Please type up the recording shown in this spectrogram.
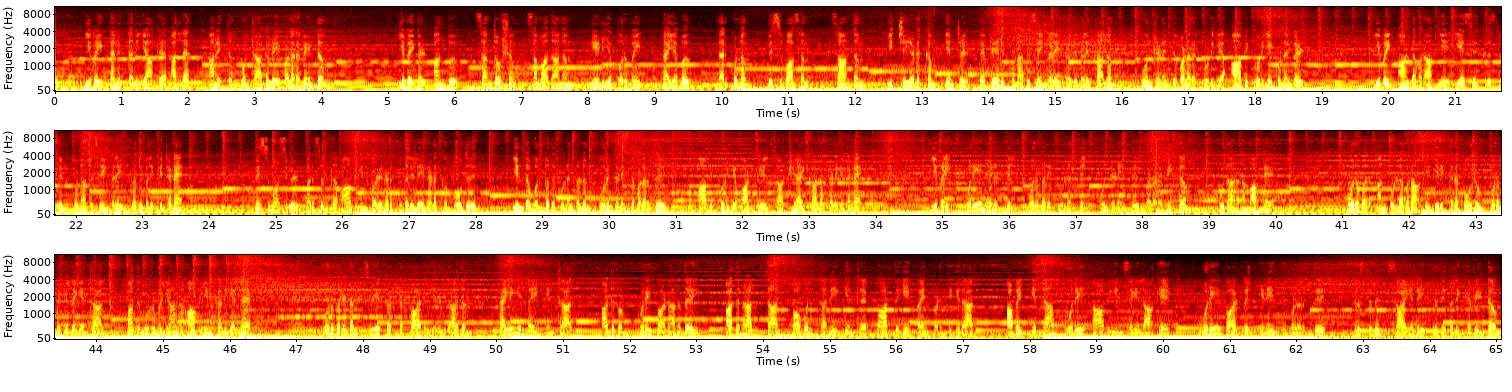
இவை தனித்தனியாக அல்ல அனைத்தும் ஒன்றாகவே வளர வேண்டும். இவைகள் அன்பு சந்தோஷம் சமாதானம் நீடிய பொறுமை தயவு நற்குணம் விசுவாசம் சாந்தம் இச்சையடக்கம் என்று வெவ்வேறு குணாதிசயங்களை பிரதிபலித்தாலும் ஒன்றிணைந்து வளரக்கூடிய ஆவிக்குரிய குணங்கள். இவை ஆண்டவராகிய இயேசு கிறிஸ்துவின் குணாதிசயங்களை பிரதிபலிக்கின்றன. விசுவாசிகள் பரிசுத்த ஆவியின் வழிநடத்துதலிலே நடக்கும்போது இந்த ஒன்பது குணங்களும் ஒருங்கிணைந்து வளர்ந்து ஆவிக்குரிய வாழ்க்கையில் சாட்சியாய் காணப்படுகின்றன. இவை ஒரே நேரத்தில் ஒருவரின் உள்ளத்தில் ஒன்றிணைந்து வளர வேண்டும். உதாரணமாக ஒருவர் அன்புள்ளவராக இருக்கிற போதும் பொறுமையில்லை என்றால் அது முழுமையான ஆவியின் கனியல்ல ஒருவரிடம் சுய கட்டுப்பாடு இருந்தாலும் தயையில்லை என்றால் அதுவும் குறைபாடானது. அதனால் தான் பவுல் கனி என்ற வார்த்தையை பயன்படுத்துகிறார். அவை எல்லாம் ஒரே ஆவியின் செயலாக ஒரே வாழ்வில் இணைந்து வளர்ந்து கிறிஸ்துவின் சாயலை பிரதிபலிக்க வேண்டும்.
